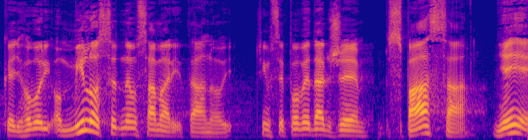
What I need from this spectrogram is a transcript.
keď hovorí o milosednom Samaritánovi. Čím chce povedať, že spása nie je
